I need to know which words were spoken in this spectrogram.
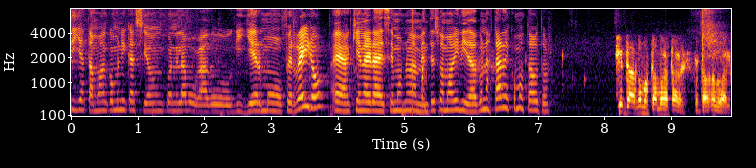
sí ya estamos en comunicación con el abogado Guillermo Ferreiro, eh, a quien le agradecemos nuevamente su amabilidad. Buenas tardes, ¿cómo está, doctor? ¿Qué tal? ¿Cómo están? Buenas tardes. Encantado de saludarle.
